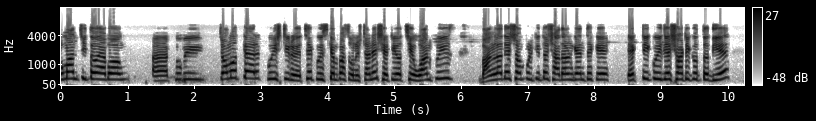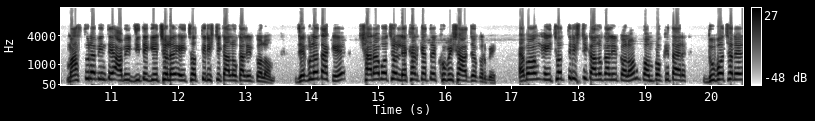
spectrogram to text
রোমাঞ্চিত এবং খুবই চমৎকার কুইজটি রয়েছে কুইজ ক্যাম্পাস অনুষ্ঠানে, সেটি হচ্ছে ওয়ান কুইজ বাংলাদেশ সম্পর্কিত সাধারণ জ্ঞান থেকে একটি কুইজের সঠিক উত্তর দিয়ে মাস্তুরা বিনতে আবির জিতে গিয়েছিল এই ছত্রিশটি কালো কালির কলম, যেগুলো তাকে সারা বছর লেখার ক্ষেত্রে খুবই সাহায্য করবে। এবং এই ছত্রিশটি কালো কালির কলম কমপক্ষে তার দু বছরের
